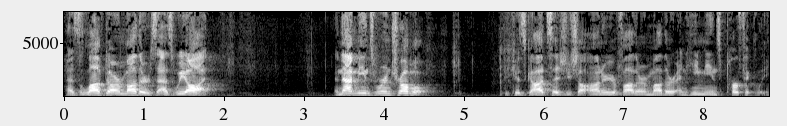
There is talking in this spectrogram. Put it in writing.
has loved our mothers as we ought. And that means we're in trouble because God says you shall honor your father and mother, and he means perfectly.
